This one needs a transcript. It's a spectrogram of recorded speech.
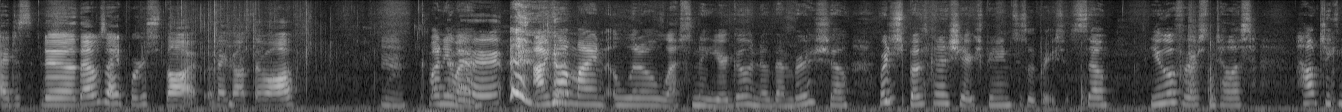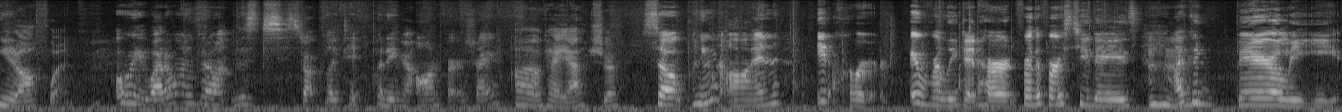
I just, no, that was my first thought when I got them off. Mm. But anyway. I got mine a little less than a year ago in November, so we're just both gonna share experiences with braces. So you go first and tell us how taking it off went. Oh wait, why don't we put on this? Start like ta putting it on first, right? Oh, okay, yeah, sure. So putting it on, it hurt. It really did hurt for the first two days. Mm-hmm. I could barely eat,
